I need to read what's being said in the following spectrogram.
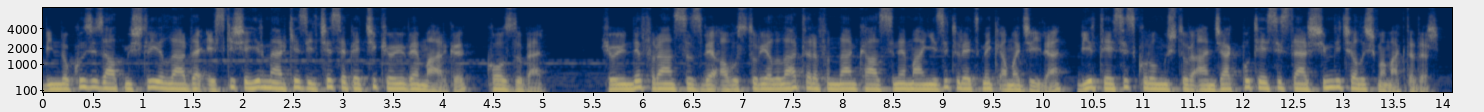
1960'lı yıllarda Eskişehir Merkez İlçe Sepetçi Köyü ve Margı, Kozlubel köyünde Fransız ve Avusturyalılar tarafından kalsine manyezit üretmek amacıyla bir tesis kurulmuştur ancak bu tesisler şimdi çalışmamaktadır.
